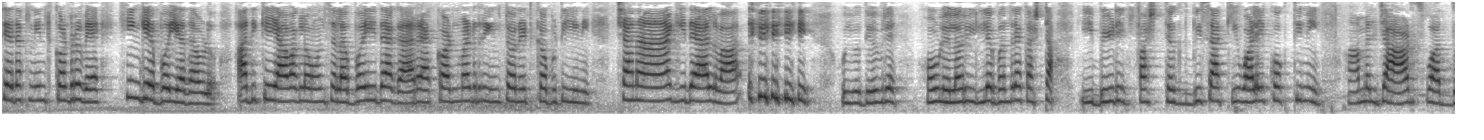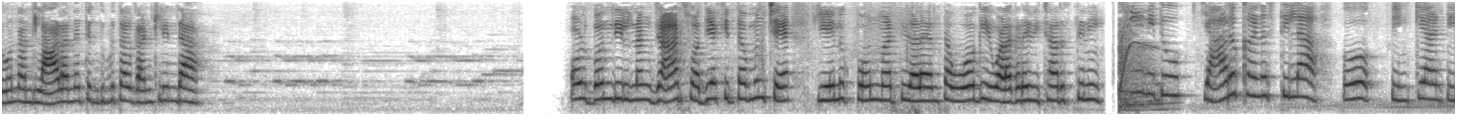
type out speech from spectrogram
ಸೇದಕ್ಕೆ ನಿಂತ್ಕೊಂಡ್ರೂ ಹಿಂಗೆ ಬೈಯೋದವಳು. ಅದಕ್ಕೆ ಯಾವಾಗಲೂ ಒಂದ್ಸಲ ಬೈದಾಗ ರೆಕಾರ್ಡ್ ಮಾಡಿ ರಿಂಗ್ ಟೋನ್ ಇಟ್ಕೊಬಿಟ್ಟಿದೀನಿ. ಚೆನ್ನಾಗಿದೆ ಅಲ್ವಾ? ಅಯ್ಯೋ ದೇವ್ರೆ ಅವಳೆಲ್ಲರೂ ಇಲ್ಲೇ ಬಂದ್ರೆ ಕಷ್ಟ. ಈ ಬೀಡಿ ಫಸ್ಟ್ ತೆಗೆದು ಬಿಸಾಕಿ ಒಳಗೆ ಹೋಗ್ತೀನಿ. ಆಮೇಲೆ ಜಾಡ್ಸ್ವಾದ್ದು ನನ್ನ ಲಾಳನ್ನೇ ತೆಗೆದು ಬಿಡ್ತಾಳೆ ಗಂಟ್ಲಿಂದ. ಅವಳು ಬಂದಿಲ್ಲ ನಂಗೆ ಜಾಡ್ಸ್ ಒದ್ಯಕ್ಕಿಂತ ಮುಂಚೆ ಏನಕ್ಕೆ ಫೋನ್ ಮಾಡ್ತಿದ್ದಾಳೆ ಅಂತ ಹೋಗಿ ಒಳಗಡೆ ವಿಚಾರಿಸ್ತೀನಿ. ಇದು ಯಾರು ಕಾಣಿಸ್ತಿಲ್ಲ. ಓ, ಪಿಂಕಿ ಆಂಟಿ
